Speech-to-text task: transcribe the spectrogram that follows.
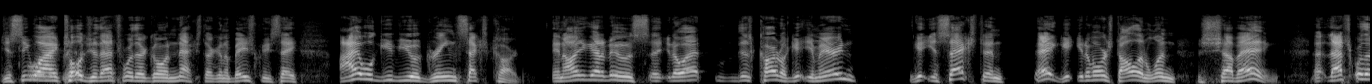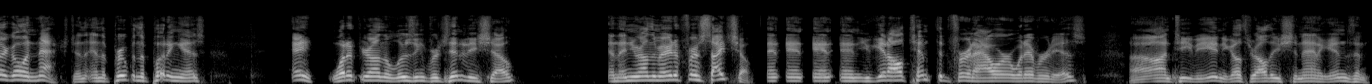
Do you see why I told you that's where they're going next? They're going to basically say, I will give you a green sex card. And all you got to do is, say, you know what? This card will get you married, get you sexed, and hey, get you divorced all in one shebang. Uh, That's where they're going next. And, and the proof in the pudding is, hey, what if you're on the losing virginity show? And then you're on the Married at First Sight show, and and and, and you get all tempted for an hour or whatever it is uh, on TV, and you go through all these shenanigans and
